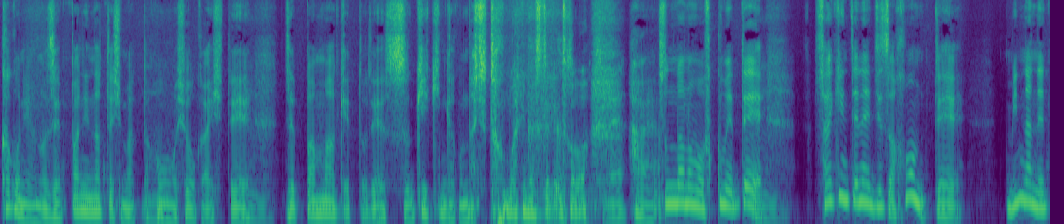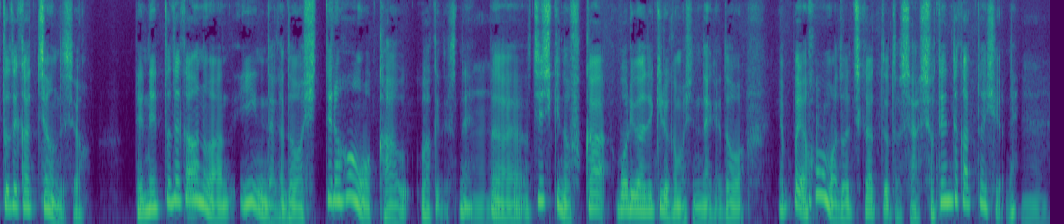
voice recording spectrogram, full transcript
過去にあの絶版になってしまった本を紹介して、絶版マーケットですっげえ金額になっちゃったと思いましたけど、ね、はい。そんなのも含めて、最近ってね、実は本ってみんなネットで買っちゃうんですよ。でネットで買うのはいいんだけど知ってる本を買うわけですね。だから知識の深掘りはできるかもしれないけどやっぱり本はどっちかっていうとさ書店で買ったりしいよね、うん、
